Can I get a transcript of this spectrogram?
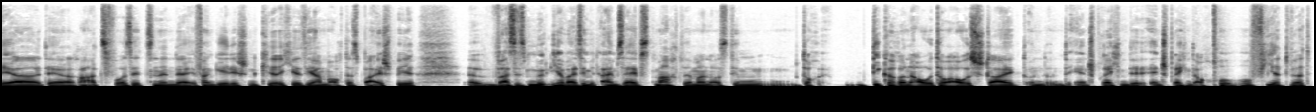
der, der Ratsvorsitzenden der evangelischen Kirche. Sie haben auch das Beispiel, was es möglicherweise mit einem selbst macht, wenn man aus dem doch dickeren Auto aussteigt und, und entsprechend, entsprechend auch hofiert wird.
